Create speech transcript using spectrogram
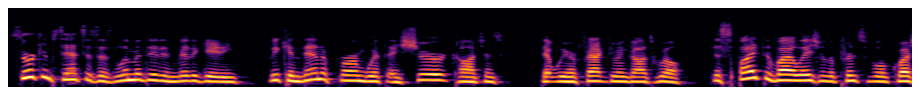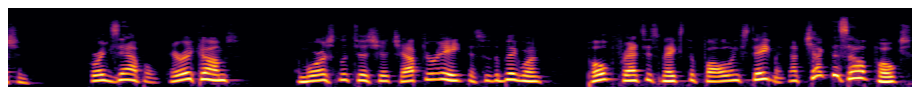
circumstances as limited and mitigating, we can then affirm with a sure conscience that we are in fact doing God's will, despite the violation of the principle in question. For example, here it comes, Amoris Laetitia, chapter 8, this is the big one. Pope Francis makes the following statement. Now, check this out, folks,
